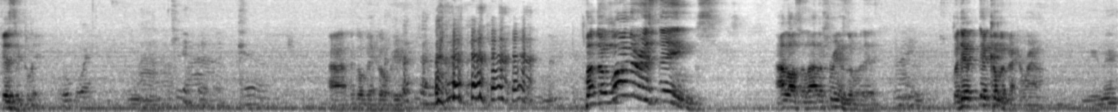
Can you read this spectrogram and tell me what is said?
physically. Oh boy. Uh, Uh, I go back over here. but the wondrous things. I lost a lot of friends over there. But they're, they're coming back around. Amen.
